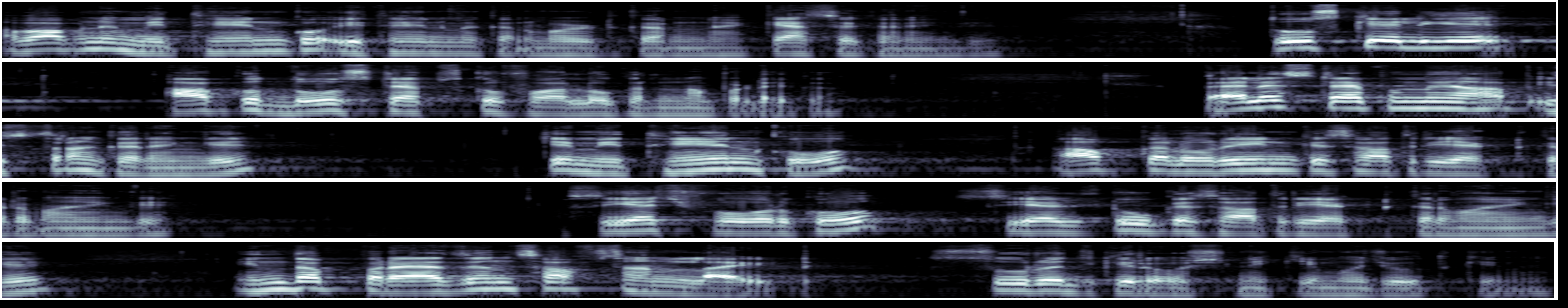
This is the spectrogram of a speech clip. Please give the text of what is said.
अब आपने मिथेन को इथेन में कन्वर्ट करना है, कैसे करेंगे? तो उसके लिए आपको दो स्टेप्स को फॉलो करना पड़ेगा। पहले स्टेप में आप इस तरह करेंगे कि मिथेन को आप क्लोरीन के साथ रिएक्ट करवाएँगे सी एच फोर को सी एल टू के साथ रिएक्ट करवाएँगे in the presence of sunlight सूरज की रोशनी की मौजूदगी में।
